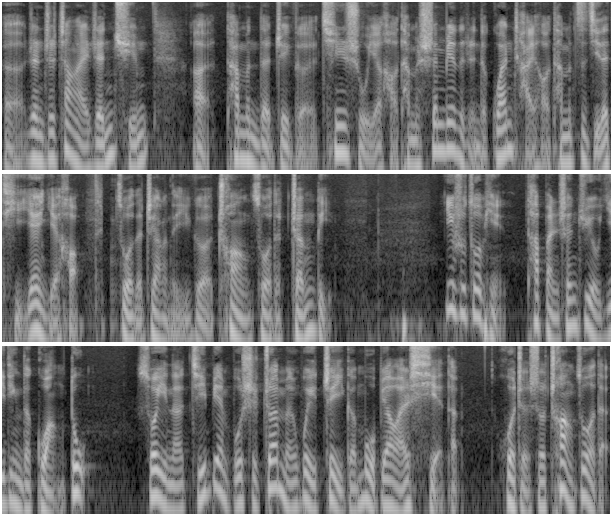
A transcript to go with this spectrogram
呃，认知障碍人群。呃，他们的这个亲属也好，他们身边的人的观察也好，他们自己的体验也好，做的这样的一个创作的整理。艺术作品它本身具有一定的广度，所以呢，即便不是专门为这个目标而写的，或者说创作的，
